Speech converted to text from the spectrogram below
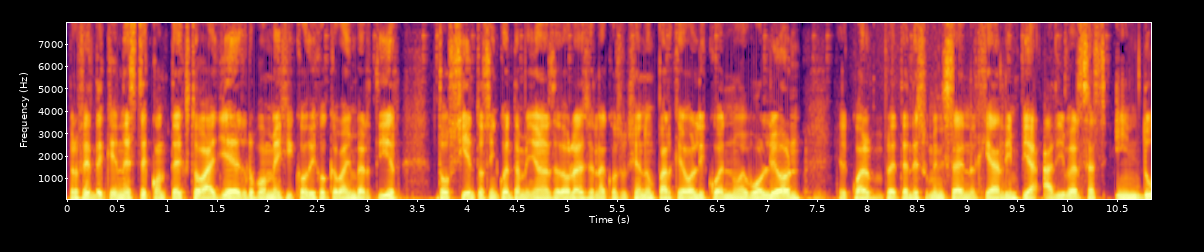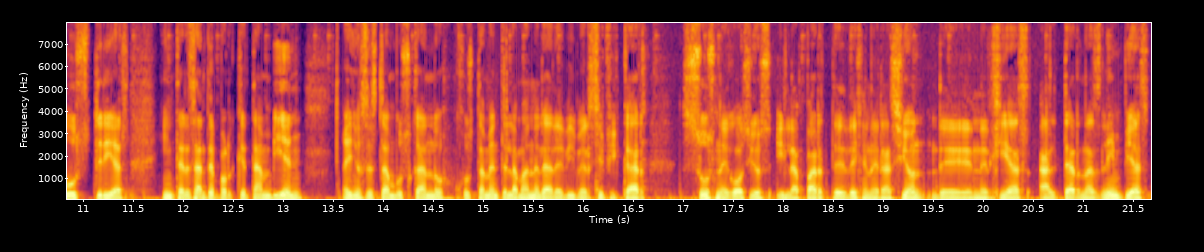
pero fíjate que en este contexto, ayer el Grupo México dijo que va a invertir 250 millones de dólares en la construcción de un parque eólico en Nuevo León, el cual pretende suministrar energía limpia a diversas industrias. Interesante porque también ellos están buscando justamente la manera de diversificar sus negocios y la parte de generación de energías alternas limpias,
